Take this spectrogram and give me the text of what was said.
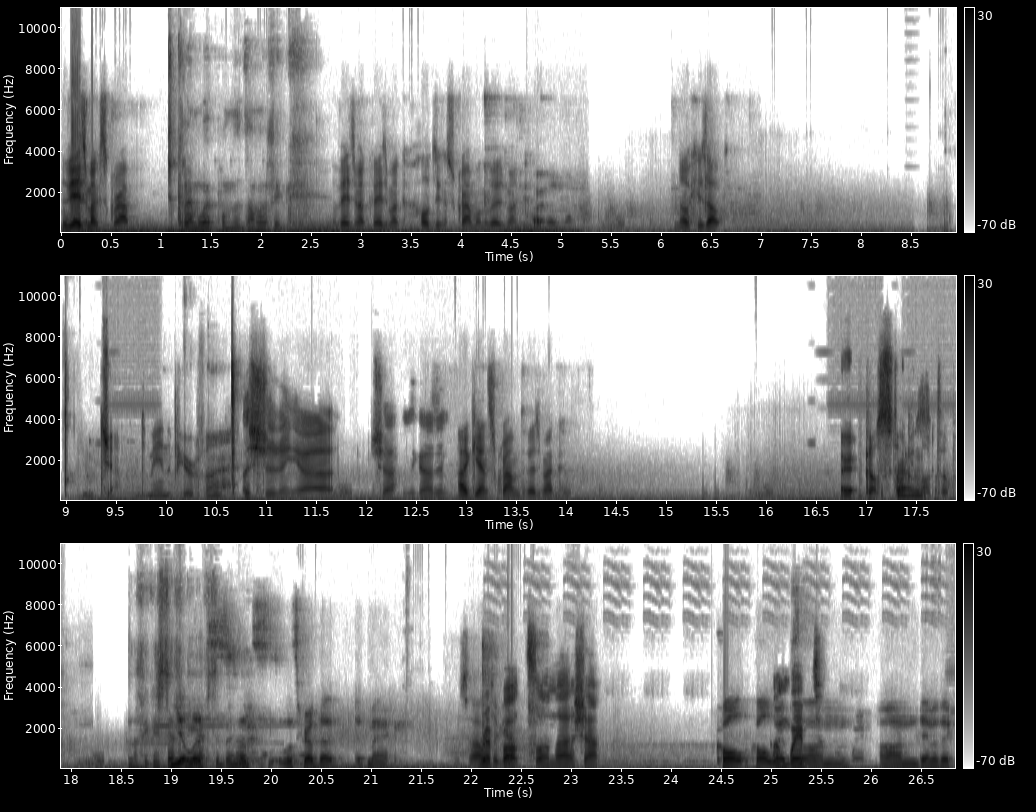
Wiedźmak scrap. Scram web on the Damavik. Wiedźmak, Wiedźmak holding a scram on Wiedźmak. No, he's out. Jammed me the purifier. They're shooting uh, Chap in the garden. Against Guardian. Again scrammed Wiedźmak. Got stuck and locked up. Damavik is Yeah, definitely let's let's let's grab that that Mac. He's out Rip again. bots on uh, Chap. Call call I'm webs whipped. on on Damavik.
